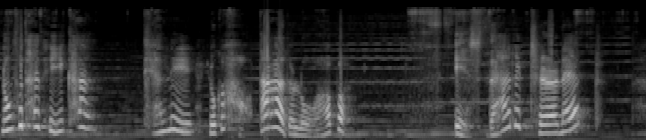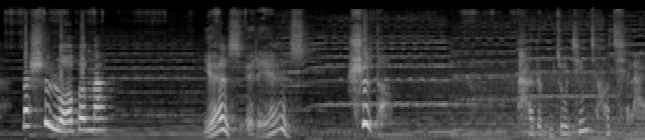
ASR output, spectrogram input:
农夫太太一看，田里有个好大的萝卜。“Is that a turnip？” 那是萝卜吗？“Yes, it is。”是的。他忍不住惊叫起来：“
